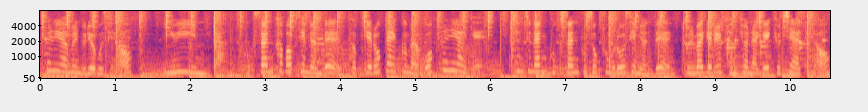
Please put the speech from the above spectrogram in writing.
편리함을 누려보세요. 2위입니다. 국산 팝업 세면대 덮개로 깔끔하고 편리하게 튼튼한 국산 부속품으로 세면대 물마개를 간편하게 교체하세요.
